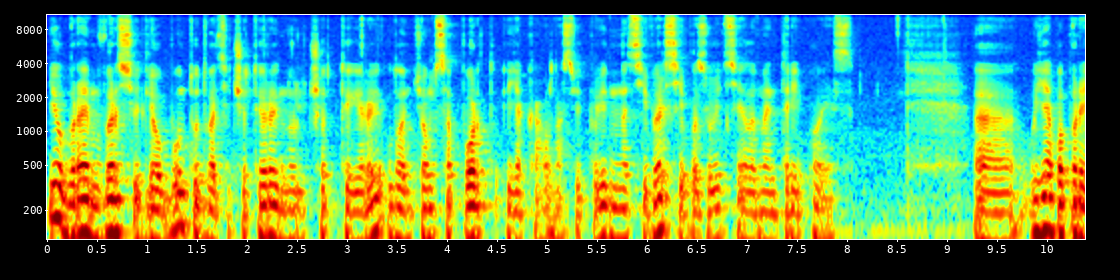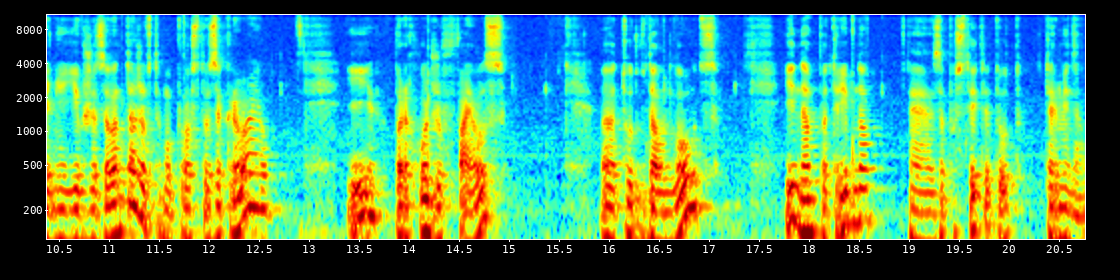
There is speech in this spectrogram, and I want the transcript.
І обираємо версію для Ubuntu 24.04 Long-Term Support, яка у нас відповідно на цій версії базується Elementary OS. Е, Я попередньо її вже завантажив, тому просто закриваю і переходжу в Files. Е, Тут в Downloads, і нам потрібно е, запустити тут термінал.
